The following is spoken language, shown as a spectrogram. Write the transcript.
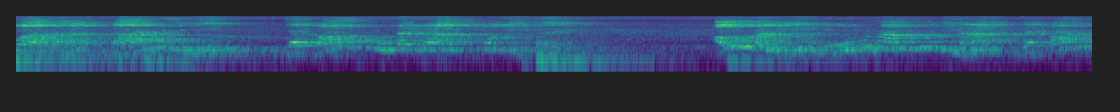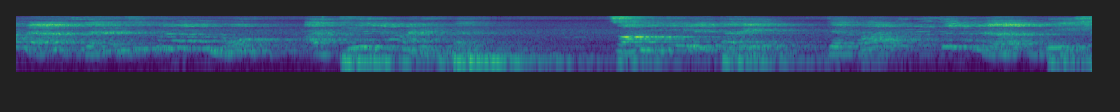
ಹೋಗುವಾಗ ದಾರಿಯಲ್ಲಿ ಜಪಾನ್ ಮೂಲಕ ಹೋಗಿದ್ದಾರೆ. ಅವರು ಅಲ್ಲಿ ಮೂರು ನಾಲ್ಕು ದಿನ ಜಪಾನಿನ ಜನಜೀವನವನ್ನು ಅಧ್ಯಯನ ಮಾಡಿರ್ತಾರೆ ಸ್ವಾಮಿ ಹೇಳ್ತಾರೆ, ಜಪಾನಿನ ಜನರ ದೇಶ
